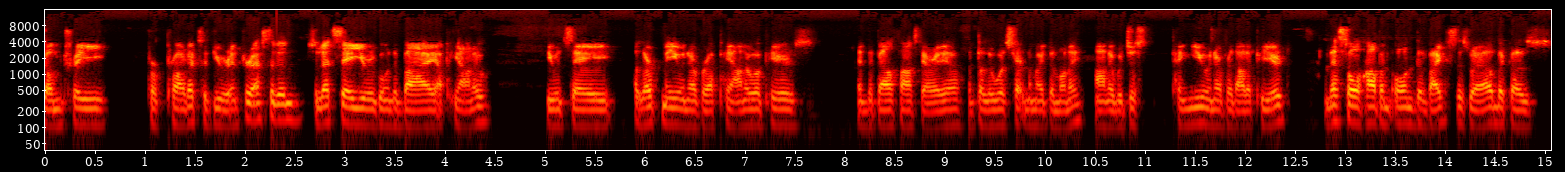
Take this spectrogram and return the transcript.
Gumtree for products that you were interested in. So let's say you were going to buy a piano. You would say, alert me whenever a piano appears in the Belfast area below a certain amount of money, and it would just ping you whenever that appeared. And this all happened on device as well because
